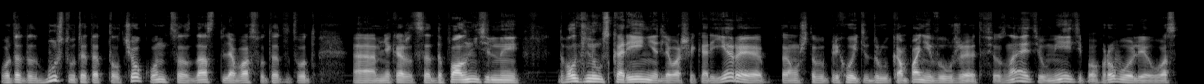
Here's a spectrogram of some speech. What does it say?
вот этот буст, вот этот толчок, он создаст для вас вот этот вот, э, мне кажется, дополнительный дополнительное ускорение для вашей карьеры, потому что вы приходите в другую компанию, вы уже это все знаете, умеете, попробовали, у вас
